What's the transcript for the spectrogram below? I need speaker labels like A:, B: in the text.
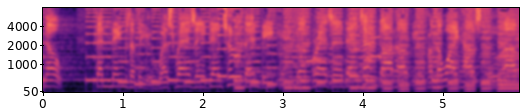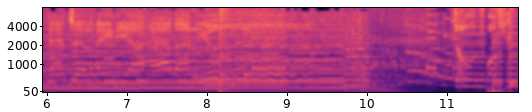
A: you know the names of the U.S. residents who then became the presidents and got a view from the White House to a Pennsylvania Avenue.
B: George Washington.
